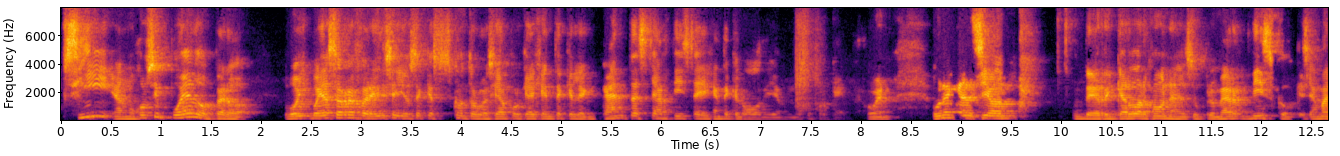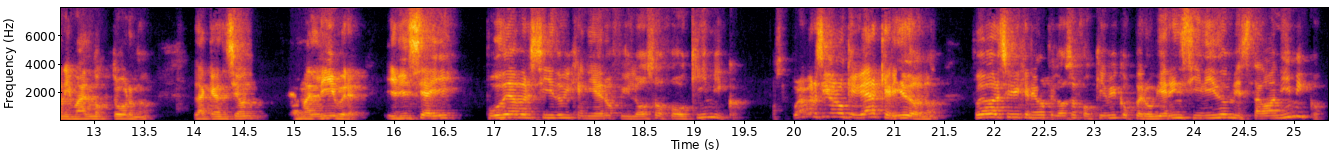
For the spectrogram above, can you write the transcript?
sí, a lo mejor sí puedo, pero voy, voy a hacer referencia. Yo sé que es controversial porque hay gente que le encanta este artista y hay gente que lo odia, no sé por qué. Bueno, una canción de Ricardo Arjona, de su primer disco que se llama Animal Nocturno. La canción se llama Libre, y dice ahí, pude haber sido ingeniero, filósofo o químico. O sea, puede haber sido lo que hubiera querido, ¿no? Puede haber sido ingeniero, filósofo químico, pero hubiera incidido en mi estado anímico.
